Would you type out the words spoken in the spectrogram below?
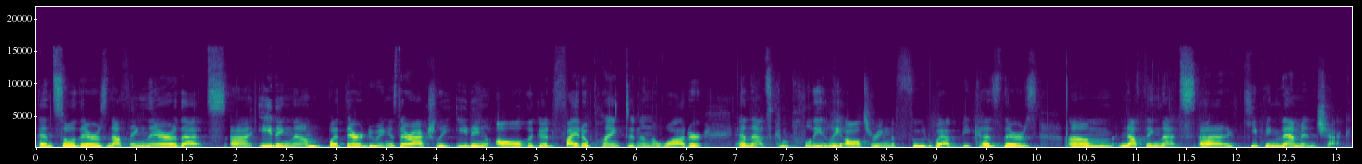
and so there's nothing there that's uh, eating them. What they're doing is they're actually eating all the good phytoplankton in the water, and that's completely altering the food web because there's um, nothing that's uh, keeping them in check.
